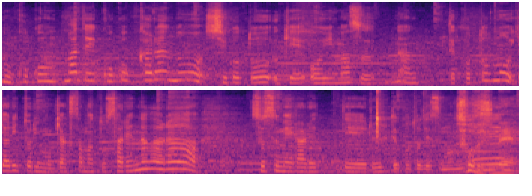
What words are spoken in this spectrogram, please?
うん。もうここまでここからの仕事を請け負います。なんてこともやり取りもお客様とされながら進められているってことですもんね。そうですね。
